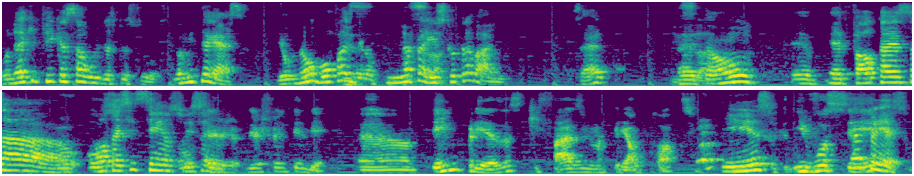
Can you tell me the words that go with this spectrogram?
onde é que fica a saúde das pessoas? Não me interessa. Eu não vou fazer, não, não é para isso que eu trabalho. Certo? É, Exato. então, é, é, falta essa. Ou- ou falta esse senso. Ou isso aí. seja, deixa eu entender. Ah, tem empresas que fazem material tóxico Isso. e você É preço.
